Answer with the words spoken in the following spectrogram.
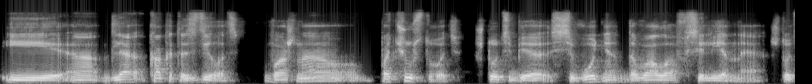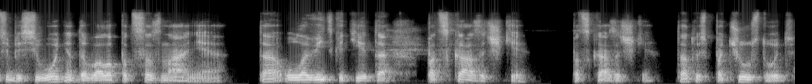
И э, для, как это сделать? Важно почувствовать, что тебе сегодня давала Вселенная, что тебе сегодня давало подсознание, да, уловить какие-то подсказочки, подсказочки, да, то есть почувствовать,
